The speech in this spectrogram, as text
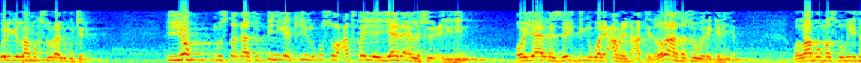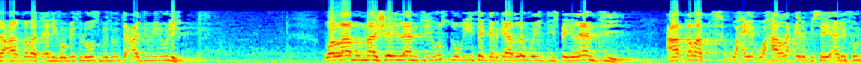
weligii laa maksuuraa lagu jiray iyo mustaqaatu bihiga kii lagu soo cadfayee yaada aan la soo celinin oo yaa la zaydin walicamrin aad labadaasaa soo wada gelaya walaamu masugiita caaqabat alif miluhu smudu tacajubin ulif. Walaamu maa shay laamtii ustugiita gargaar la weydiistay laamtii caaqabat waxaa la cirbisay alifun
